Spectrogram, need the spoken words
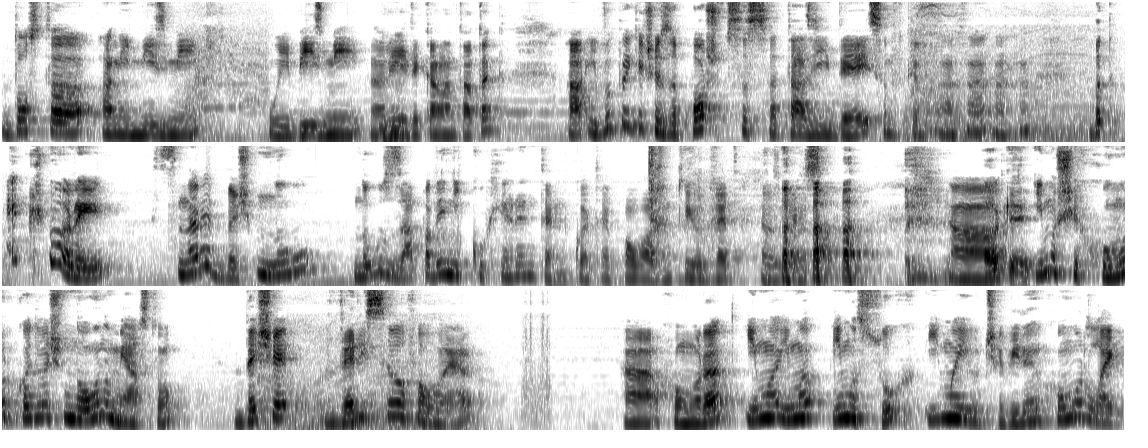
доста анимизми, уибизми нали, и така нататък. А, и въпреки, че започна с а, тази идея и съм такъв, аха, аха, but actually сценарият беше много, много западен и кохерентен, което е по-важното и от двете, разбира се. А, Окей. Имаше хумор, който беше много на място. Беше very self-aware. А, хумора. Има, има, има сух, има и очевиден хумор. Like,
